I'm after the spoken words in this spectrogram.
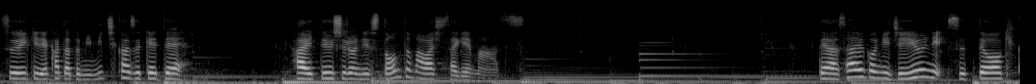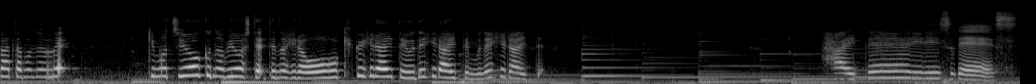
吸う息で肩と耳近づけて吐いて後ろにストンと回し下げます。では最後に自由に吸って大きく頭の上。気持ちよく伸びをして手のひらを大きく開いて腕開いて胸開いて。吐いてリリースです。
